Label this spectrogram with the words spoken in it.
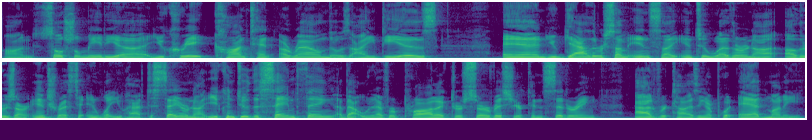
on social media, you create content around those ideas and you gather some insight into whether or not others are interested in what you have to say or not. You can do the same thing about whatever product or service you're considering advertising or put ad money,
